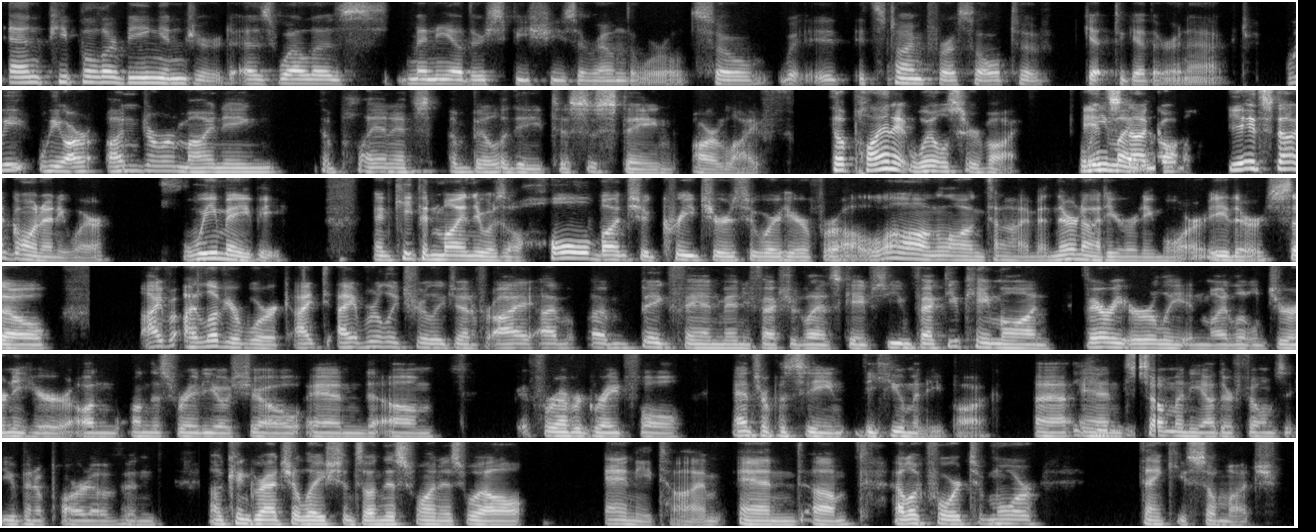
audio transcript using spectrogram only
and people are being injured as well as many other species around the world. So it, it's time for us all to get together and act. We we are undermining the planet's ability to sustain our life. The planet will survive. We it's not going. It's not going anywhere. We may be. And keep in mind, there was a whole bunch of creatures who were here for a long, long time, and they're not here anymore either. So I, I love your work. I, I really, truly, Jennifer, I, I'm a big fan manufactured landscapes. In fact, you came on very early in my little journey here on on this radio show, and um, forever grateful. Anthropocene, The Human Epoch, uh, The and Human- so many other films that you've been a part of, and uh, congratulations on this one as well. Anytime, and um, I look forward to more. Thank you so much.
